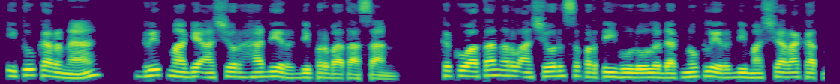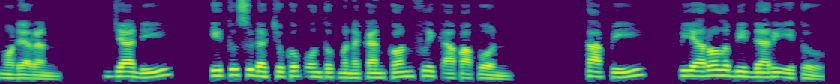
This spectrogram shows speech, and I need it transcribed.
Itu karena, Grid Mage Ashur hadir di perbatasan. Kekuatan Earl Ashur seperti hulu ledak nuklir di masyarakat modern. Jadi, itu sudah cukup untuk menekan konflik apa pun. Tapi, Piaro lebih dari itu.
